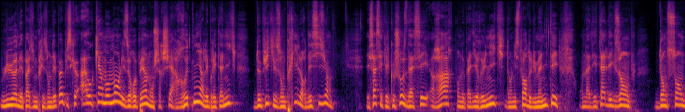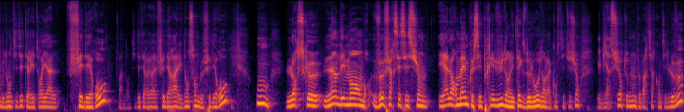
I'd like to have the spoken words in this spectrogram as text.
l'UE n'est pas une prison des peuples, puisque à aucun moment les Européens n'ont cherché à retenir les Britanniques depuis qu'ils ont pris leur décision. Et ça, c'est quelque chose d'assez rare, pour ne pas dire unique, dans l'histoire de l'humanité. On a des tas d'exemples d'ensembles ou d'entités territoriales fédéraux, enfin d'entités territoriales fédérales et d'ensembles fédéraux, où lorsque l'un des membres veut faire sécession, et alors même que c'est prévu dans les textes de loi ou dans la Constitution, et bien sûr tout le monde peut partir quand il le veut,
